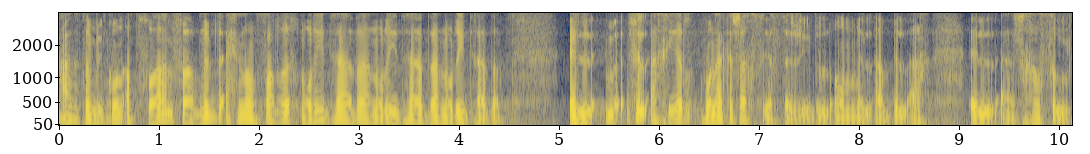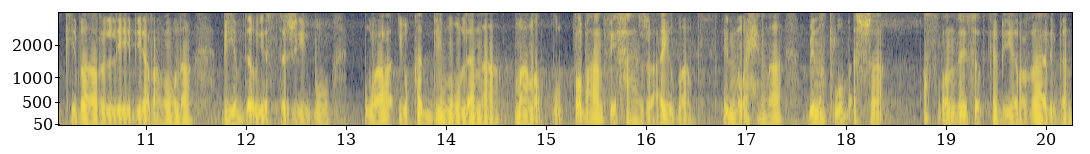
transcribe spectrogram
عادة بنكون أطفال فبنبدأ إحنا نصرخ نريد هذا نريد هذا نريد هذا. في الأخير هناك شخص يستجيب الأم الأب الأخ الأشخاص الكبار اللي بيرعونا بيبدأوا يستجيبوا ويقدموا لنا ما نطلب. طبعا في حاجة أيضا أنه إحنا بنطلب أشياء أصلا ليست كبيرة غالبا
